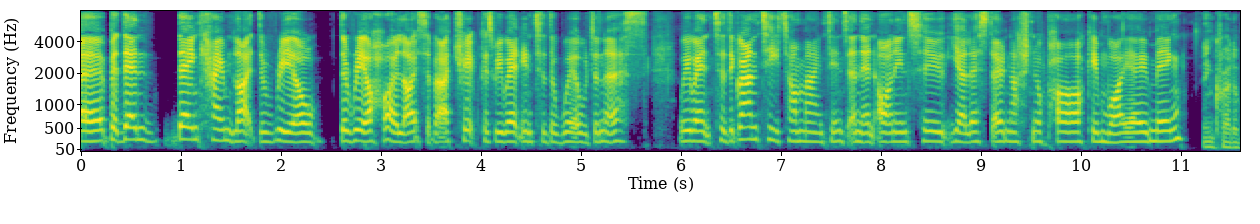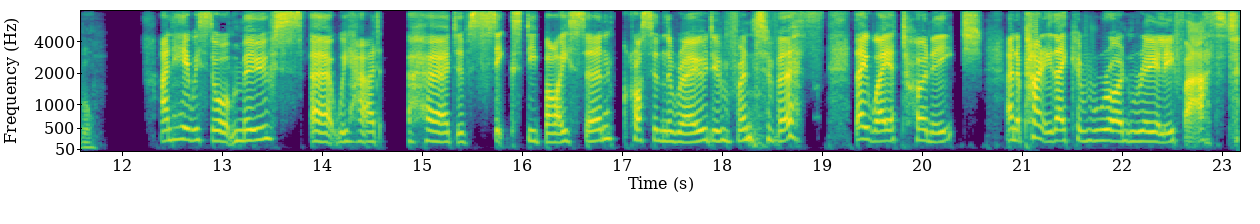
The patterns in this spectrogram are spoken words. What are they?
Uh, but then then came like the real the real highlight of our trip because we went into the wilderness. We went to the Grand Teton Mountains and then on into Yellowstone National Park in Wyoming. Incredible. And here we saw moose. Uh, we had a herd of 60 bison crossing the road in front of us. They weigh a ton each, and apparently they can run really fast.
